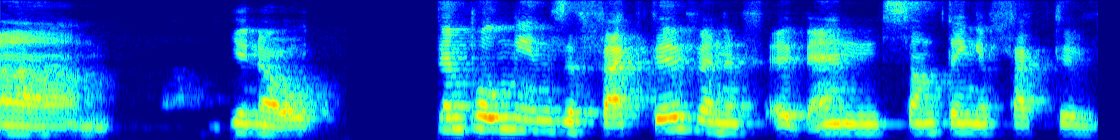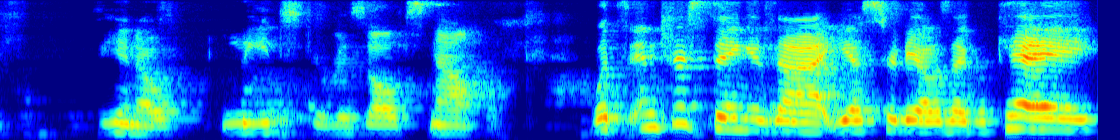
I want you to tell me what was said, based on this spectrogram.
Um you know simple means effective and if and something effective you know leads to results. Now what's interesting is that yesterday i was like okay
